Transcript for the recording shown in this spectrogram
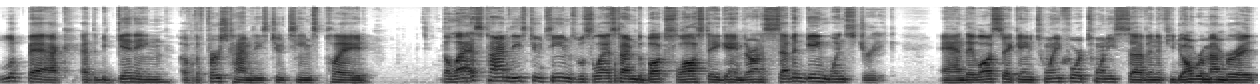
look back at the beginning of the first time these two teams played. The last time these two teams was the last time the Bucks lost a game. They're on a seven-game win streak, and they lost that game 24-27. If you don't remember it,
